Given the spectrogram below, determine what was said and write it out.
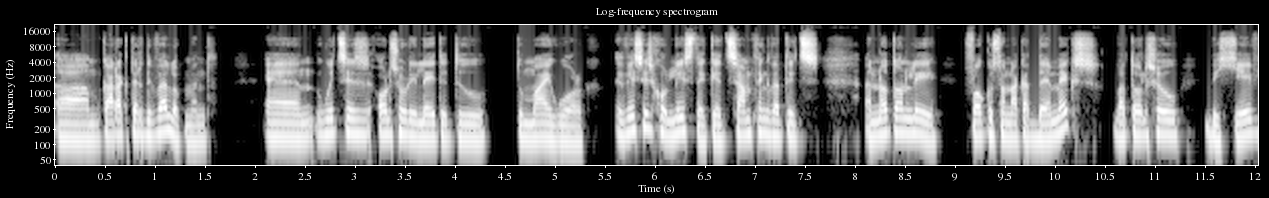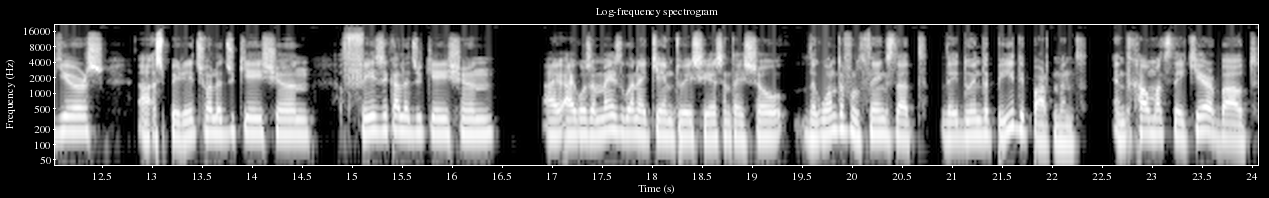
um, character development and which is also related to to my work. This is holistic. It's something that it's uh, not only focused on academics but also behaviors, uh, spiritual education, physical education. I, I was amazed when I came to ACS and I saw the wonderful things that they do in the PE department and how much they care about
